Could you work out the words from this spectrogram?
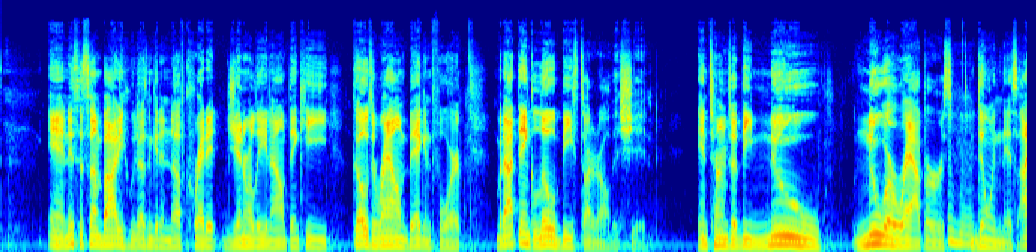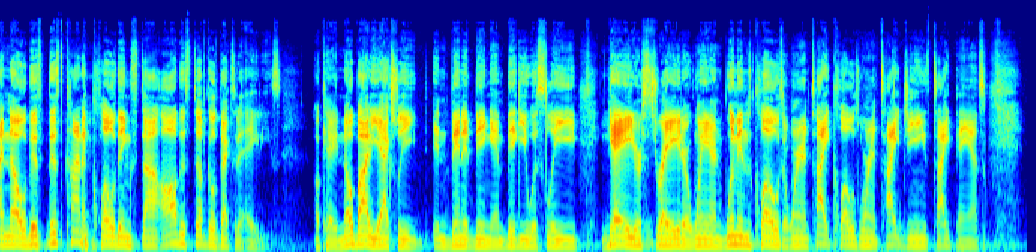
and this is somebody who doesn't get enough credit generally, and I don't think he goes around begging for it. But I think Lil B started all this shit in terms of the new, newer rappers mm-hmm. doing this. I know this this kind of mm. clothing style, all this stuff goes back to the '80s. Okay, nobody actually invented being ambiguously gay or straight or wearing women's clothes or wearing tight clothes, wearing tight jeans, tight pants.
